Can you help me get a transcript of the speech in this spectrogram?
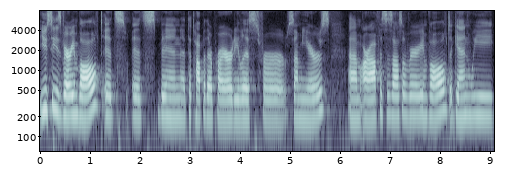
UC is very involved. It's, it's been at the top of their priority list for some years. Um, our office is also very involved. Again, we,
